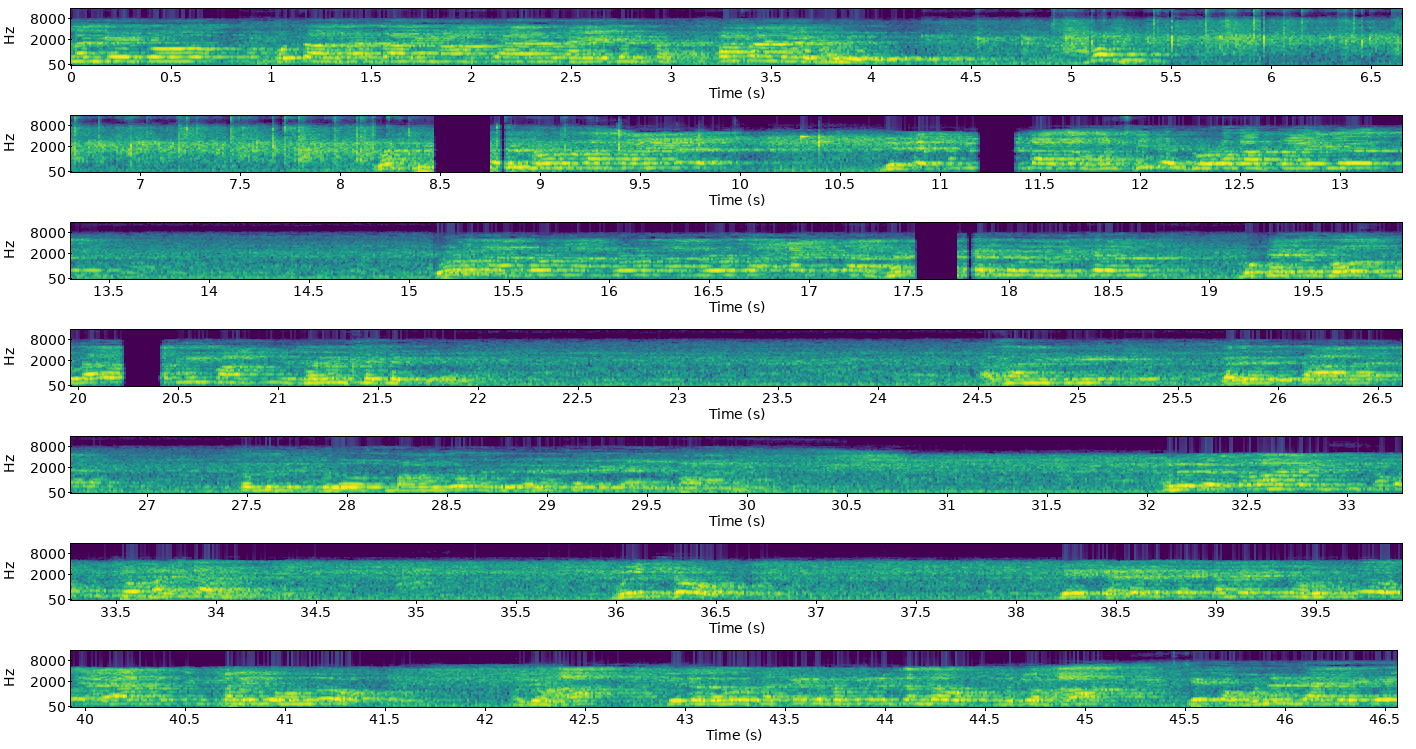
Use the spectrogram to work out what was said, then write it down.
لگے تو پتا زرداری معاف کیا ہے ایجنٹ پٹا دے بھائی گڏيل ڪتاب آهي سڀ دوست ماڻهن جو هن جي جنرل سيڪريٽري آهي پارٽي ان تي توهان کي ڏسي خبر ڀڄي ٿا وڃو منهنجو ڇو جي گڏيل ڪنهن ڪميٽي ۾ هجبو هوندو منهنجو ها منهنجو ها جيڪو هنن جا جيڪي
